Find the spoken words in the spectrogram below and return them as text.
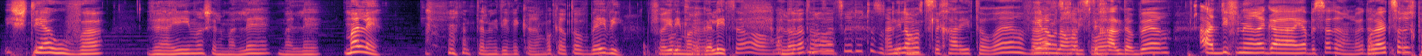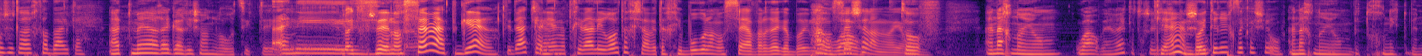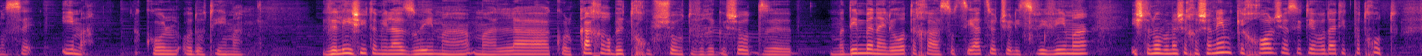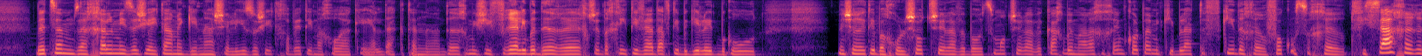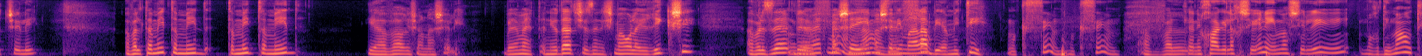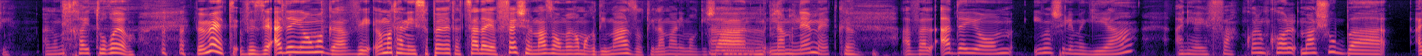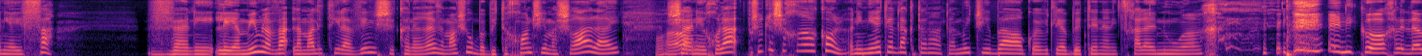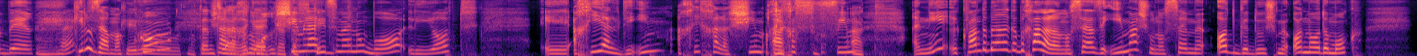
אשתי האהובה והאימא של מלא מלא מלא תלמידים יקרים. בוקר טוב, baby. פריידי מרגלית. בוקר טוב. אני לא יודעת מה זה הצרידות הזאת אני לא מצליחה להתעורר, ואת לא לא מצליחה לדבר. עד לפני רגע היה בסדר, אני לא יודעת. אולי צריך פשוט ללכת הביתה. את מהרגע הראשון לא רצית... אה, אני... לא זה. נושא מאתגר. את יודעת שאני כן. מתחילה לראות עכשיו את החיבור לנושא, אבל רגע, בואי, מה אה, הנושא שלנו היום? טוב. אנחנו היום... וואו, באמת? את חושבת שזה כן, קשור? בואי תראי איך זה קשור. אנחנו היום בתוכנית בנושא אימא. הכל אודות אימא. ולי אישית המילה הזו אימא מעלה כל כך הרבה תחושות ורגשות. זה מדהים בעיניי לראות איך האסוציאציות שלי סביב אימא השתנו במשך השנים ככל שעשיתי עבודת התפתחות. בעצם זה החל מזה שהיא הייתה המגינה שלי, זו שהתחבאתי מאחוריה כילדה קטנה, דרך מי שהפריע לי בדרך, שדחיתי והדפתי בגיל ההתבגרות. מי שראיתי בחולשות שלה ובעוצמות שלה, וכך במהלך החיים כל פעם היא קיבלה תפקיד אחר, פוקוס אחר, תפיסה אחרת שלי, אבל תמיד, תמיד, תמיד, תמיד, היא האהבה הראשונה שלי. באמת, אני יודעת שזה נשמע אולי רגשי, אבל זה זה באמת יפה, מה שאימא שלי. מעלה בי, אמיתי. מקסים, מקסים. אבל... כי אני יכולה להגיד לך שהנה, אימא שלי מרדימה אותי. אני לא מצליחה להתעורר. באמת, וזה עד היום אגב, ויום מעט אני אספר את הצד היפה של מה זה אומר המרדימה הזאת, למה אני מרגישה אה, נמנמת. כן. אבל עד היום, אימא שלי מגיעה, אני עייפה. קודם כל, משהו ב... אני עייפה. ואני לימים לב... למדתי להבין שכנראה זה משהו בביטחון שהיא משרה עליי, וואו. שאני יכולה פשוט לשחרר הכל. אני נהיית ילדה קטנה, תמיד שהיא באה, כואבת לי הבטן, אני צריכה לנוח. אין לי כוח לדבר. כאילו זה המקום כאילו, שאנחנו מרשים. לעצמנו בו להיות אה, הכי ילדיים, הכי חלשים, הכי את, חשופים. את. אני כבר נדבר רגע בכלל על הנושא הזה, אימא, שהוא נושא מאוד גדוש, מאוד מאוד עמוק.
